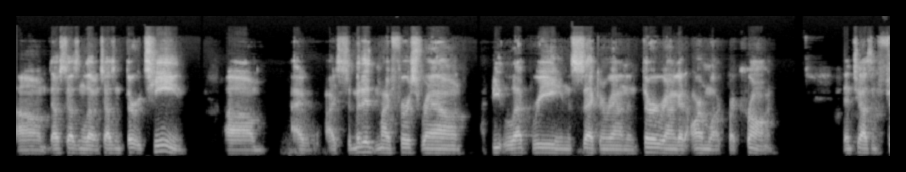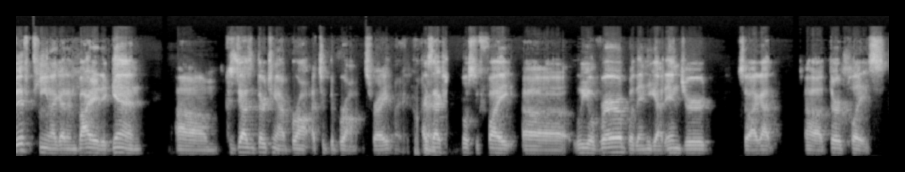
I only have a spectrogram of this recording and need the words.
Um, that was 2011. 2013, um, I, I submitted my first round. I beat Lepri in the second round. And third round, I got arm locked by Kron. Then 2015, I got invited again Um, because 2013 I bron- I took the bronze, right? Right. I was actually supposed to fight uh, Leo Vieira, but then he got injured, so I got uh, third place.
